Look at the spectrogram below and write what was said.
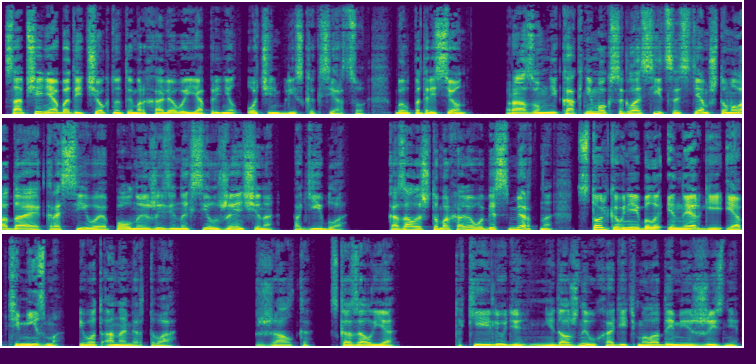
Сообщение об этой чокнутой Мархалевой я принял очень близко к сердцу. Был потрясен. Разум никак не мог согласиться с тем, что молодая, красивая, полная жизненных сил женщина погибла. Казалось, что Мархалева бессмертна, столько в ней было энергии и оптимизма, и вот она мертва. «Жалко», — сказал я. «Такие люди не должны уходить молодыми из жизни.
